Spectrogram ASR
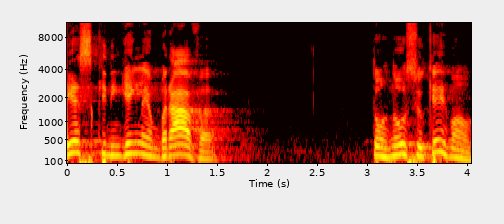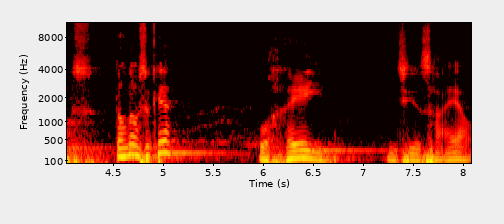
Esse que ninguém lembrava, tornou-se o que, irmãos? Tornou-se o que? O rei de Israel.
